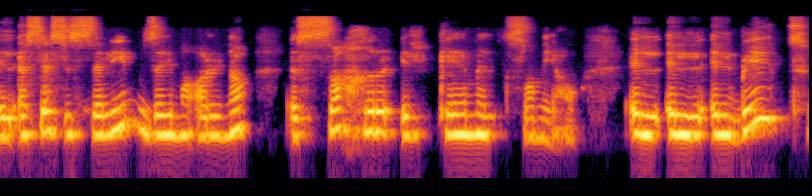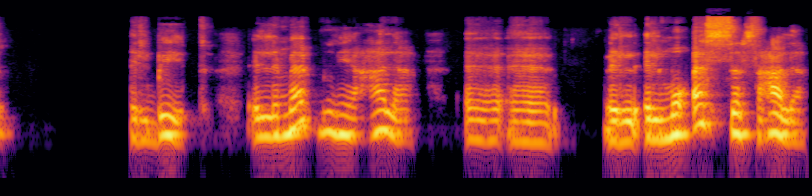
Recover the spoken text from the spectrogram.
الأساس السليم زي ما قريناه الصخر الكامل صنيعه. البيت البيت اللي مبني على المؤسس على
